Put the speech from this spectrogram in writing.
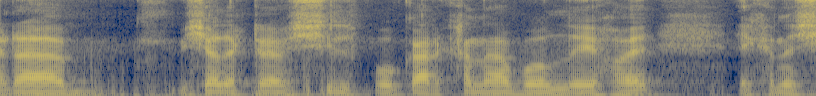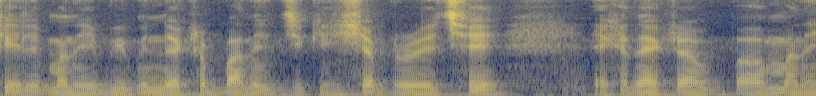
এটা বিশাল একটা শিল্প কারখানা বললে হয়। এখানে শিল মানে বিভিন্ন একটা বাণিজ্যিক হিসাব রয়েছে। এখানে একটা মানে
